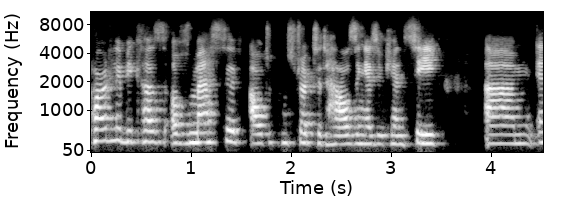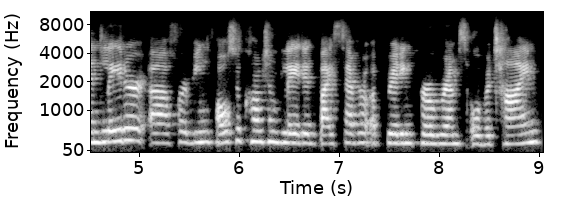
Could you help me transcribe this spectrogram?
partly because of massive auto-constructed housing, as you can see, um, and later uh, for being also contemplated by several upgrading programs over time,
